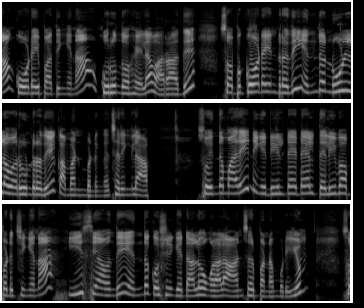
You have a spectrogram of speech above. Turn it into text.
தான். கோடை பார்த்தீங்கன்னா குறுந்தொகையில் வராது. ஸோ அப்போ கோடைன்றது எந்த நூலில் வருன்றதையும் கமெண்ட் பண்ணுங்கள் சரிங்களா? ஸோ இந்த மாதிரி நீங்கள் டீல் டீட்டெயில் தெளிவாக படிச்சிங்கன்னா ஈஸியாக வந்து எந்த கொஷின் கேட்டாலும் உங்களால் ஆன்சர் பண்ண முடியும். ஸோ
